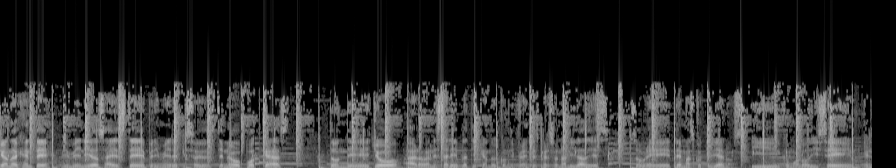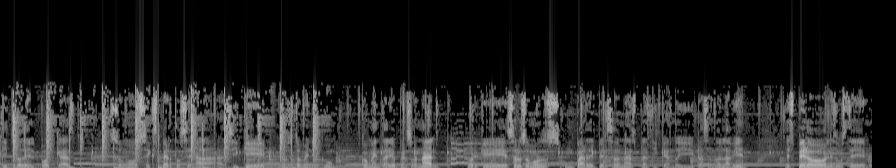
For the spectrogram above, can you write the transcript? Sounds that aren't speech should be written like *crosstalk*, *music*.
¿Qué onda gente? Bienvenidos a este primer episodio de este nuevo podcast donde yo, Aaron, estaré platicando con diferentes personalidades sobre temas cotidianos y como lo dice el título del podcast, somos expertos en nada, así que no se tome ningún comentario personal porque solo somos un par de personas platicando y pasándola bien. Espero les guste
